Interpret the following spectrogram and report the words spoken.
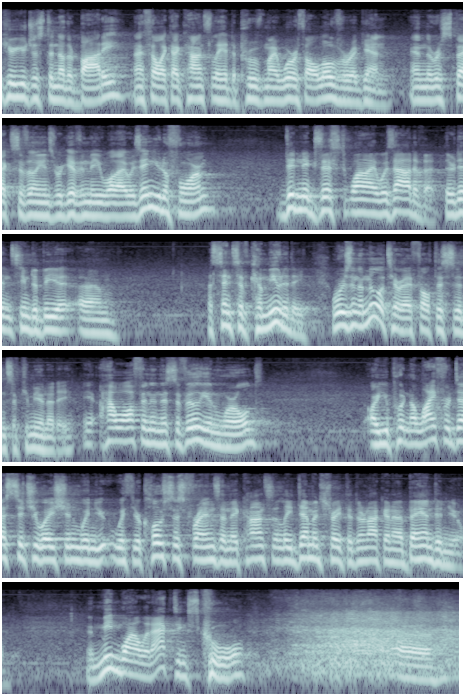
Here you're just another body. And I felt like I constantly had to prove my worth all over again. And the respect civilians were giving me while I was in uniform didn't exist while I was out of it. There didn't seem to be a, um, a sense of community. Whereas in the military, I felt this sense of community. How often in the civilian world are you put in a life or death situation when you, with your closest friends and they constantly demonstrate that they're not going to abandon you? And meanwhile, at acting school, uh,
